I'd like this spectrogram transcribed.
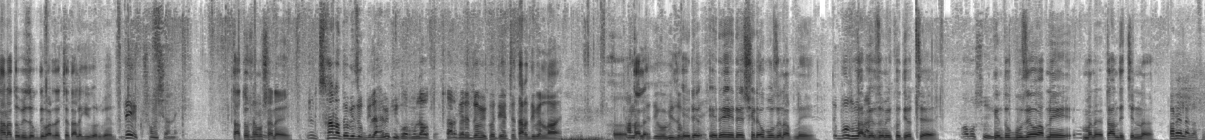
থানাতে অভিযোগ দিবার যাচ্ছে তাহলে কি করবেন? দেখ সমস্যা নেই। তা তো সমস্যা নেই। থানা তো অভিযোগ দিলে আমি কি করব? লাও তো। তার ঘরে জমি ক্ষতি হচ্ছে তারা দিবে তাহলে অভিযোগ এটা এটা সেটাও বোঝেন আপনি। তো তার। কাছে জমি ক্ষতি হচ্ছে। অবশ্যই। কিন্তু বুঝেও আপনি মানে টান দিচ্ছেন না। করে লাগাছে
